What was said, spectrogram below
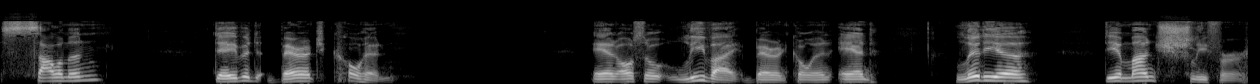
Solomon David Barrett Cohen, and also Levi Barrett Cohen, and Lydia Diamantschleifer.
